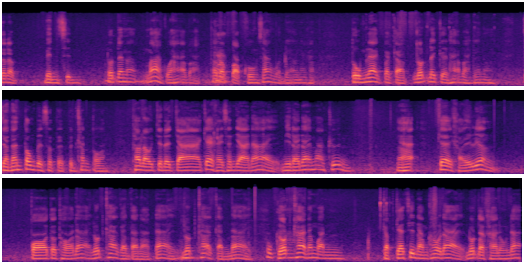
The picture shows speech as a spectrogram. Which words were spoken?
สำหรับเบนซิน ลดได้มากมากกว่า 5 บาท ถ้าค่ะเราปรับโครงสร้างหมดแล้วนะครับ ตูมแรกประกาศลดได้เกิน 5 บาทแน่นอน จากนั้นต้องเป็น step เป็นขั้นตอน ถ้าเราเจรจาแก้ไขสัญญาได้ มีรายได้มากขึ้นนะฮะแก้ไขเรื่องปตทได้ ลดค่าการตลาดได้ ลดค่ากันได้ถูกค่ะลดค่าน้ำมันกับแก๊สที่นำเข้าได้ ลดราคาลงได้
